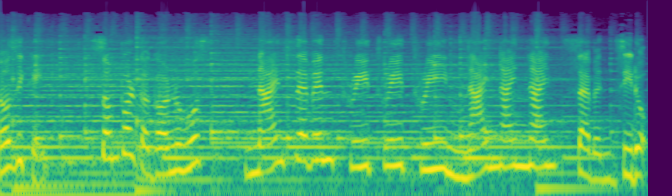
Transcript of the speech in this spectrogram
नजिकै। सम्पर्क गर्नुहोस् nine seven three three three nine nine nine seven zero.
